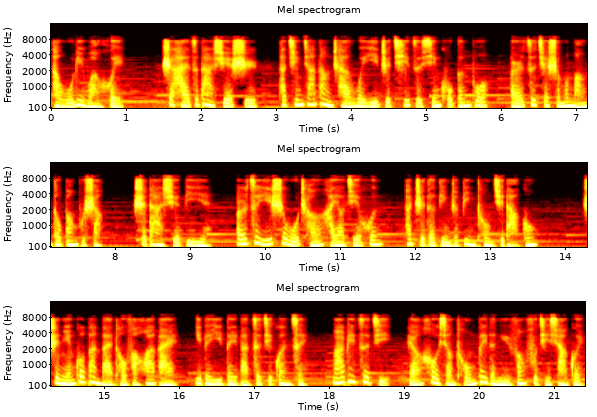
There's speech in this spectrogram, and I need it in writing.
他无力挽回。是孩子大学时，他倾家荡产为医治妻子辛苦奔波，儿子却什么忙都帮不上。是大学毕业，儿子一事无成，还要结婚。他只得顶着病痛去打工，是年过半百，头发花白，一杯一杯把自己灌醉，麻痹自己，然后向同辈的女方父亲下跪。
